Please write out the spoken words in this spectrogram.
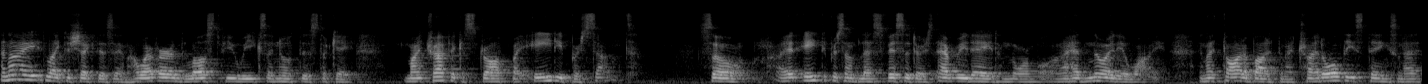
And I like to check this in. However, in the last few weeks, I noticed, okay, my traffic has dropped by 80%. So I had 80% less visitors every day than normal, and I had no idea why. And I thought about it, and I tried all these things, and I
